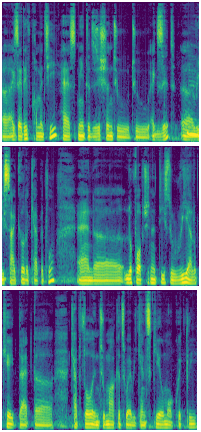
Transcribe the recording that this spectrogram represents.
uh, executive committee has made the decision to, to exit, uh, recycle the capital, and uh, look for opportunities to reallocate that uh, capital into markets where we can scale more quickly,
